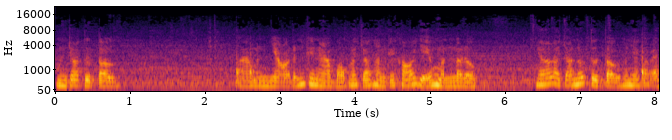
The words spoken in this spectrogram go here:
Mình cho từ từ. Và mình nhồi đến khi nào bột nó trở thành cái khói dẻo mịn là được. Nhớ là cho nước từ từ thôi nha các bạn.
